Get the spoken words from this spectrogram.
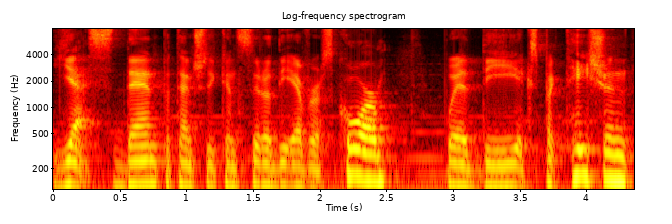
yes, then potentially consider the Everest Core with the expectation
